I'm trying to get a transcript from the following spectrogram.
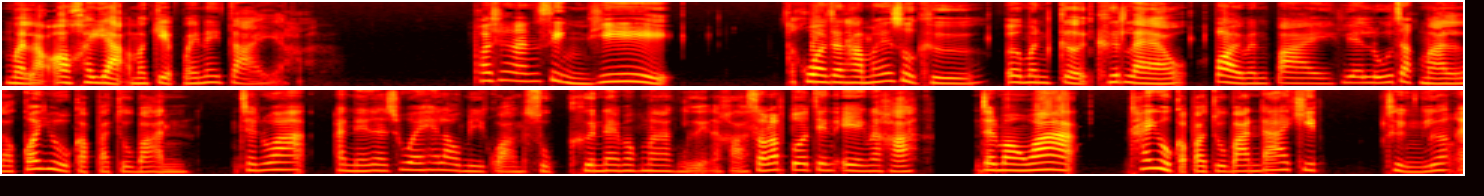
เหมือนเราเอาขยะมาเก็บไว้ในใจอะค่ะ เพราะฉะนั้นสิ่งที่ควรจะทำให้สุดคือ เออมันเกิดขึ้นแล้ว ปล่อยมันไป เรียนรู้จากมันแล้วก็อยู่กับปัจจุบัน ฉันว่าอันนี้จะช่วยให้เรามีความสุขขึ้นได้มากๆเลยนะคะสำหรับตัวเจนเองนะคะ เจนมองว่าถ้าอยู่กับปัจจุบันได้คิดถึงเรื่องอ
